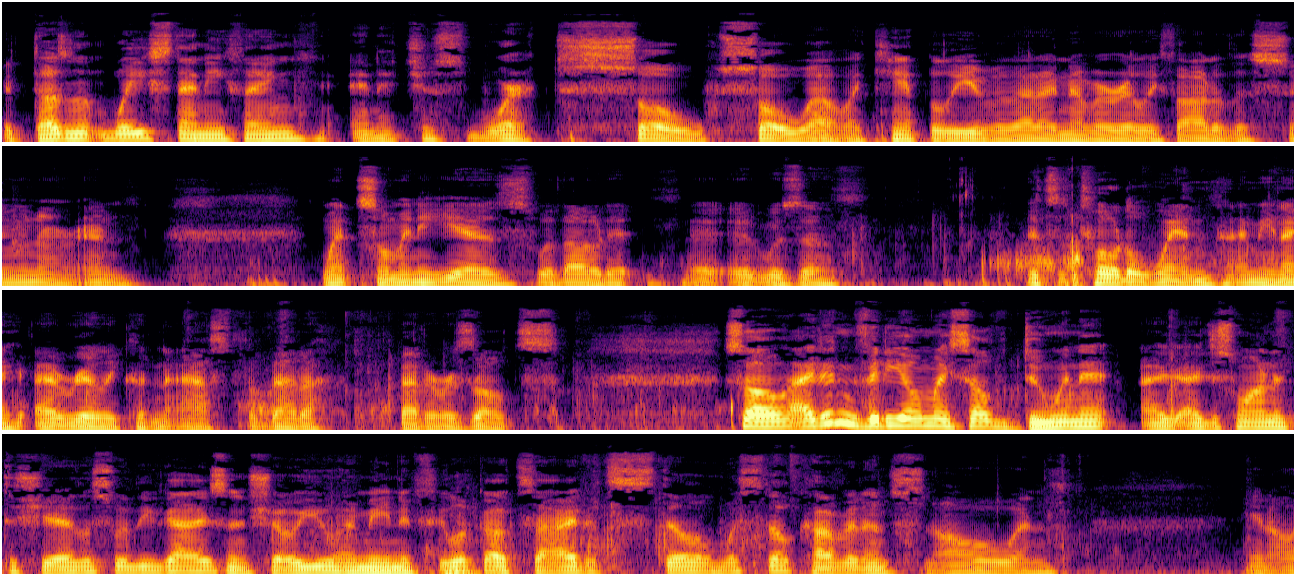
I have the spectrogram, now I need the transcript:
It doesn't waste anything, and it just worked so, so well. I can't believe that I never really thought of this sooner, and went so many years without it. It, it was a, it's a total win. I mean, I, I really couldn't ask for better, better results. So I didn't video myself doing it. I, I, just wanted to share this with you guys and show you. I mean, if you look outside, it's still, we're still covered in snow and, you know,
